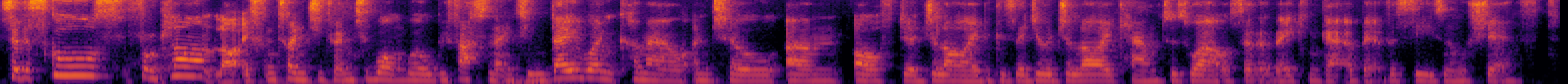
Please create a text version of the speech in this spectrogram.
So the schools from Plantlife in 2021 will be fascinating. They won't come out until um, after July because they do a July count as well, so that they can get a bit of a seasonal shift.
